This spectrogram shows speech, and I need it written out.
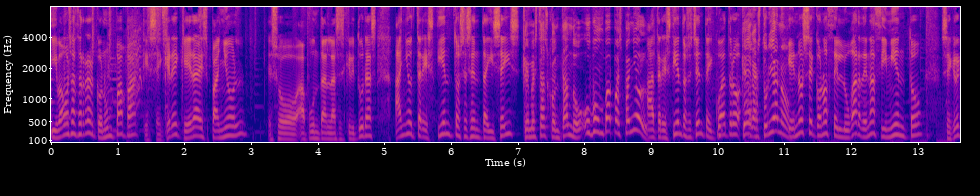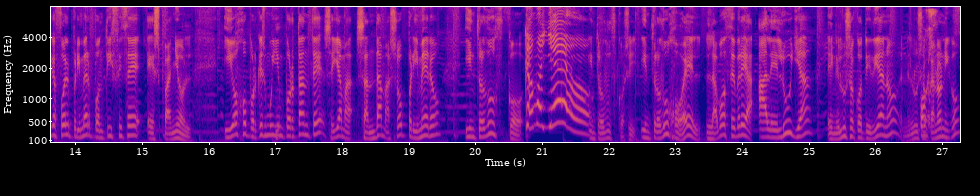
Y vamos a cerrar con un papa que se cree que era español, eso apuntan las escrituras, año 366 ¿Qué me estás contando? ¿Hubo un papa español? a 384. ¿Qué era, asturiano? Que no se conoce el lugar de nacimiento, se cree que fue el primer pontífice español. Y ojo, porque es muy importante, se llama San Damaso I, introduzco ¡Como yo! Introduzco, sí. Introdujo él la voz hebrea aleluya en el uso cotidiano, en el uso Oh. canónico,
